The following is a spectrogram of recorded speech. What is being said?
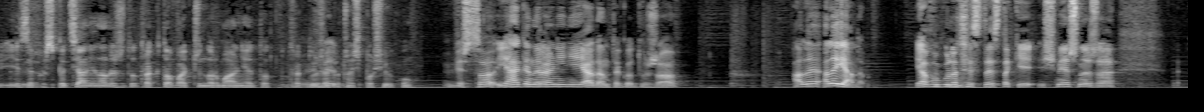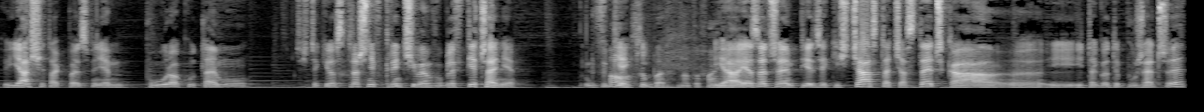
jest jakoś specjalnie należy to traktować, czy normalnie to traktujesz Wie, jako część posiłku? Wiesz co, ja generalnie nie jadam tego dużo, ale, ale jadam. Ja w ogóle mhm. to, jest, to jest takie śmieszne, że ja się tak powiedzmy, nie wiem, pół roku temu coś takiego strasznie wkręciłem w ogóle w pieczenie. Wypieki. O, super, no to fajnie. Ja, ja zacząłem piec jakieś ciasta, ciasteczka yy, i tego typu rzeczy.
